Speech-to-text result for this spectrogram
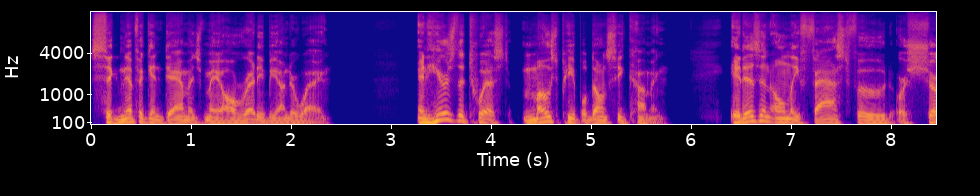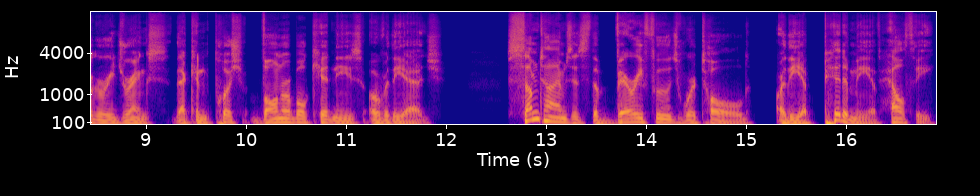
significant damage may already be underway. And here's the twist most people don't see coming. It isn't only fast food or sugary drinks that can push vulnerable kidneys over the edge. Sometimes it's the very foods we're told are the epitome of healthy,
